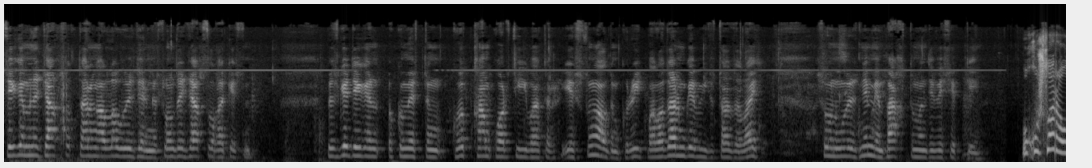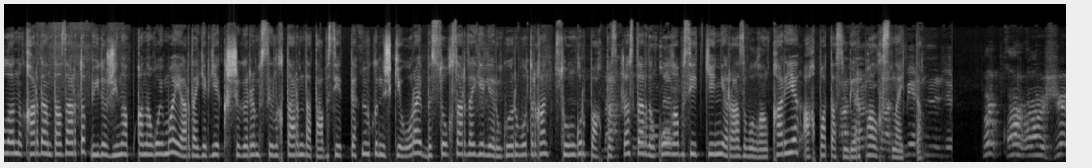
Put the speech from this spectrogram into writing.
істеген міне жақсылықтарың алла өздеріңе сондай жақсылық әкелсін бізге деген үкіметтің көп қамқор тиіп жатыр есіктің алдын күрейді балаларым келіп үйді тазалайды соның өзіне мен бақыттымын деп есептеймін Оқушылар ауланы қардан тазартып, үйді жинап қана қоймай, ардагерге кішігірім сыйлықтарын да табыс етті. Өкінішке орай біз соғыс ардагерлерін көріп отырған соңғы ұрпақпыз. Жастардың қолғабыс еткеніне разы болған қария ақ батасын беріп алғысын айтты. Бір қорғаушы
